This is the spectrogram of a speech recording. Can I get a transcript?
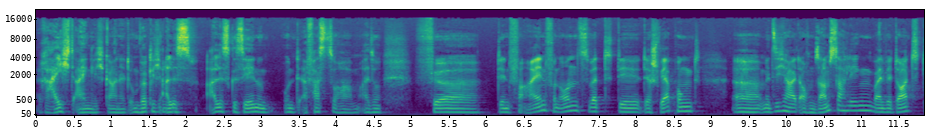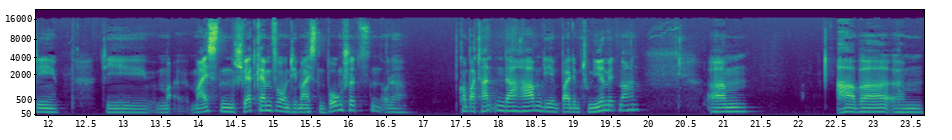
reicht eigentlich gar nicht, um wirklich mhm. alles, alles gesehen und, und erfasst zu haben. Also für den Verein von uns wird die, der Schwerpunkt äh, mit Sicherheit auf dem Samstag liegen, weil wir dort die, die meisten Schwertkämpfe und die meisten Bogenschützen oder Kompatanten da haben, die bei dem Turnier mitmachen. Ähm, aber ähm,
